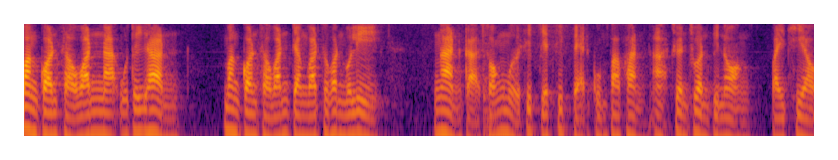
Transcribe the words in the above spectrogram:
มังกรสวรรค์ณอุทยาน มังกรสวรรค์จังหวัดสุพรรณบุรี งานกะ2มือ17 18กุมภาพันธ์อะเชิญชวนพี่น้องไปเที่ยว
